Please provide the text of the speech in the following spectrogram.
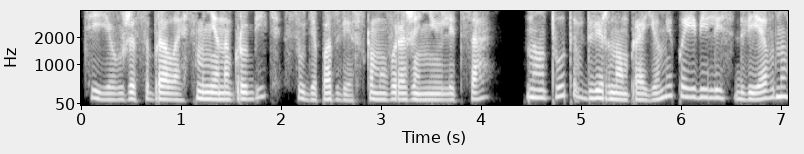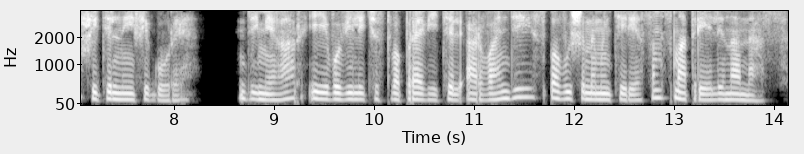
Тия уже собралась мне нагрубить, судя по зверскому выражению лица, но тут в дверном проеме появились две внушительные фигуры. Демиар и его величество правитель Арвандии с повышенным интересом смотрели на нас.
